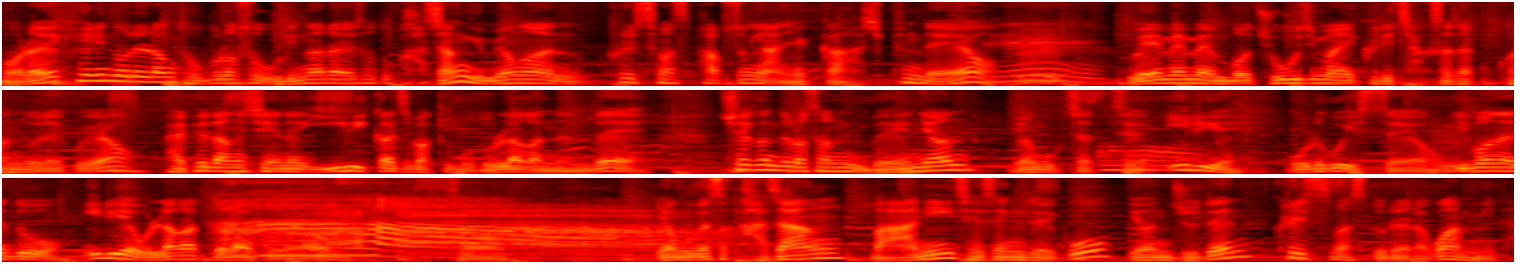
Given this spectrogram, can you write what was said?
머라이어 캐리 노래랑 더불어서 우리나라에서도 가장 유명한 크리스마스 팝송이 아닐까 싶은데요. 네. Wham의 멤버 조지 마이클이 작사 작곡한 노래고요. 발표 당시에는 2위까지밖에 못 올라갔는데 최근 들어서는 매년 영국 차트 어. 1위에 오르고 있어요. 이번에도 1위에 올라갔더라고요. 아, 영국에서 가장 많이 재생되고 연주된 크리스마스 노래라고 합니다.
